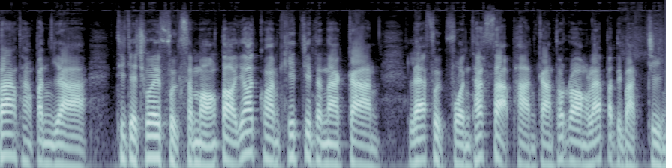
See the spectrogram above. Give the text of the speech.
สร้างทางปัญญา ที่จะช่วยฝึกสมองต่อยอดความคิดจินตนาการ และฝึกฝนทักษะผ่านการทดลองและปฏิบัติจริง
